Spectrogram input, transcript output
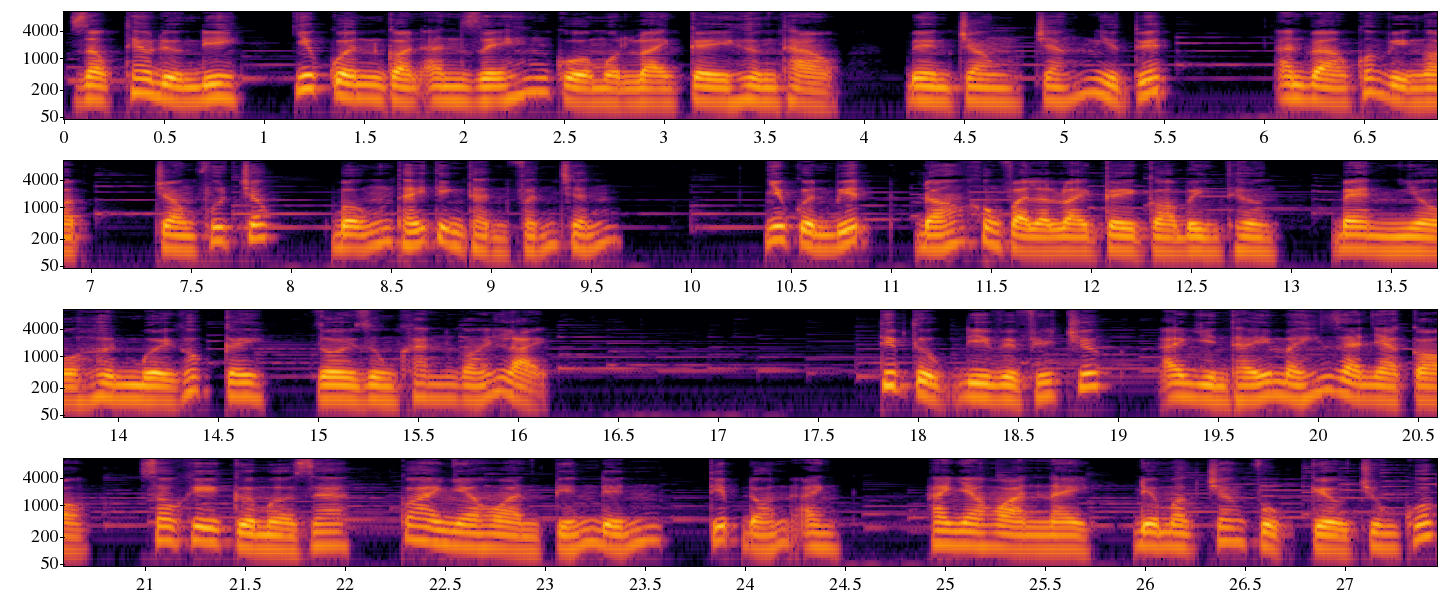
Dọc theo đường đi, nhiếp quân còn ăn rễ của một loại cây hương thảo, bên trong trắng như tuyết. Ăn vào có vị ngọt, trong phút chốc bỗng thấy tinh thần phấn chấn. Nhiếp quân biết đó không phải là loại cây cỏ bình thường, bèn nhiều hơn 10 gốc cây rồi dùng khăn gói lại. Tiếp tục đi về phía trước, anh nhìn thấy mấy gia nhà cò. Sau khi cửa mở ra, có hai nhà hoàn tiến đến tiếp đón anh. Hai nhà hoàn này đều mặc trang phục kiểu Trung Quốc.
